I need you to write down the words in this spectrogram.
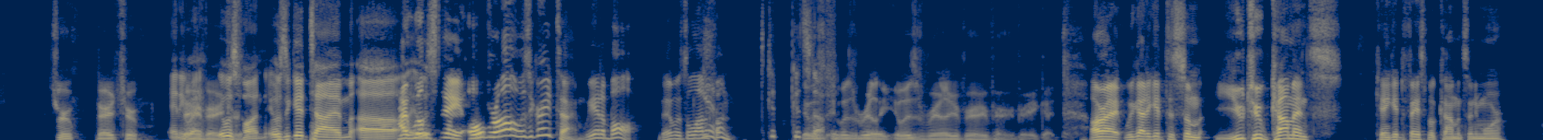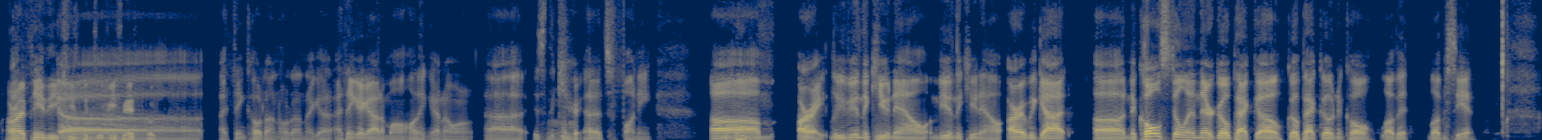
True. Very true. Anyway, very it was true. fun. It was a good time. Uh, I will was say, overall, it was a great time. We had a ball. It was a lot Yeah, of fun. Good, good It stuff. was, it was really, it was really, very, very, very good. All right, we got to get to some YouTube comments. Can't get to Facebook comments anymore. R.I.P. the TV Facebook. uh, I think. Hold on, hold on. I got. I think I got them all. I think I got them all. Uh, is the Oh. that's funny. Um. all right, leave you in the queue now. I'm viewing the queue now. All right, we got uh Nicole's still in there. Go pack, go. Go pack, go. Nicole, love it. Love to see it.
